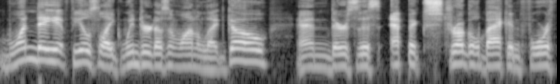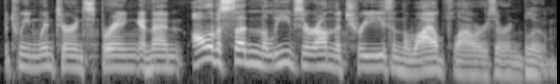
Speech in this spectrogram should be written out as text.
one day it feels like winter doesn't want to let go, and there's this epic struggle back and forth between winter and spring, and then all of a sudden the leaves are on the trees and the wildflowers are in bloom.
